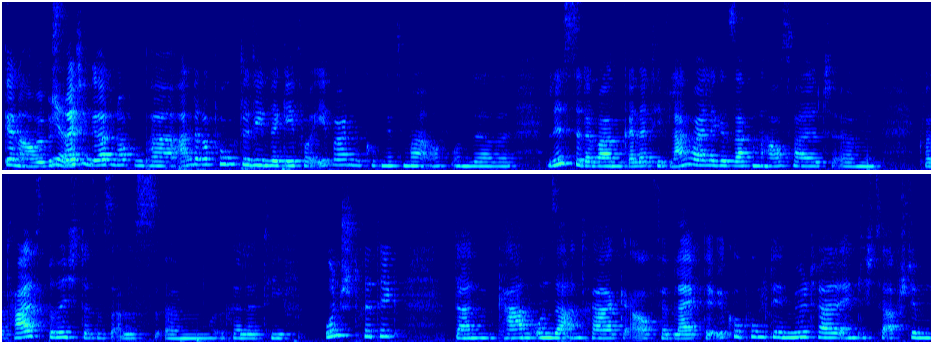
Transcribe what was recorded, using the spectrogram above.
Genau, wir besprechen ja. gerade noch ein paar andere Punkte, die in der GVE waren. Wir gucken jetzt mal auf unsere Liste. Da waren relativ langweilige Sachen, Haushalt, ähm, Quartalsbericht, das ist alles ähm, relativ unstrittig. Dann kam unser Antrag auf Verbleib der Ökopunkte in Mühltal endlich zur Abstimmung,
